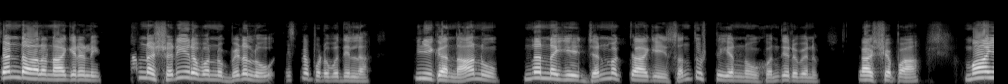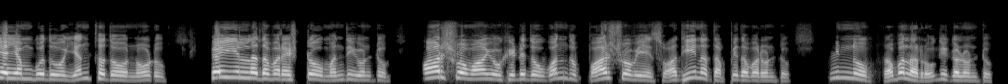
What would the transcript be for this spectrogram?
ಚಂಡಾಲನಾಗಿರಲಿ, ತನ್ನ ಶರೀರವನ್ನು ಬಿಡಲು ಇಷ್ಟಪಡುವುದಿಲ್ಲ. ಈಗ ನಾನು ನನ್ನ ಈ ಜನ್ಮಕ್ಕಾಗಿ ಸಂತುಷ್ಟಿಯನ್ನು ಹೊಂದಿರುವೆನು. ಕಾಶ್ಯಪ, ಮಾಯ ಎಂಬುದು ಎಂಥದೋ ನೋಡು. ಕೈಯಿಲ್ಲದವರೆಷ್ಟೋ ಮಂದಿಯುಂಟು. ಪಾರ್ಶ್ವವಾಯು ಹಿಡಿದು ಒಂದು ಪಾರ್ಶ್ವವೇ ಸ್ವಾಧೀನ ತಪ್ಪಿದವರುಂಟು. ಇನ್ನು ಪ್ರಬಲ ರೋಗಿಗಳುಂಟು.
